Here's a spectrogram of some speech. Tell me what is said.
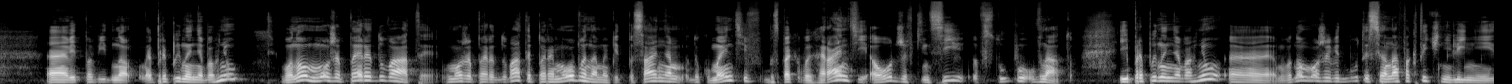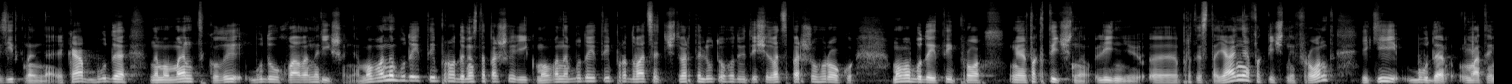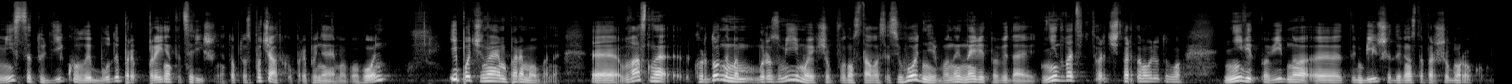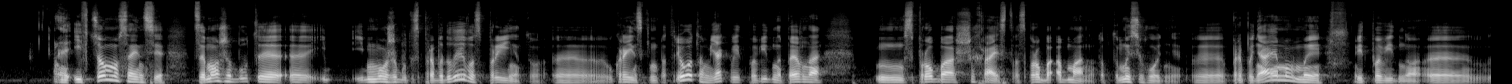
е, відповідно припинення вогню воно може передувати, може передувати перемовинами, підписанням документів, безпекових гарантій, а отже, в кінці вступу в НАТО. І припинення вогню е, воно може відбутися на фактичній лінії зіткнення, яка буде на момент, коли буде ухвалене рішення. Мова не буде йти про 91 рік, мова не буде йти про 24 лютого 2021 року. Мова буде йти про е, фактичну лінію е, протистояння, фактичний фронт, який буде мати місце тоді, коли буде при- прийнято це рішення. Тобто, спочатку припиняємо вогонь. І починаємо перемовини. Е, власне, кордони ми розуміємо, якщо б воно сталося сьогодні, вони не відповідають ні 24 лютого, ні відповідно, е, тим більше 91 року. Е, І в цьому сенсі це може бути і може бути справедливо сприйнято українським патріотом як відповідно певна спроба шахрайства, спроба обману. Тобто ми сьогодні е, припиняємо, ми відповідно е,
